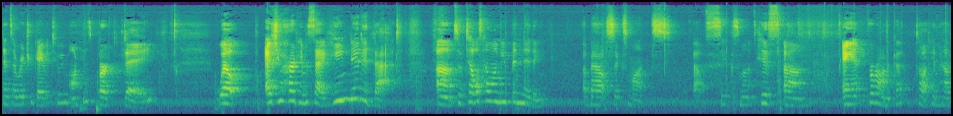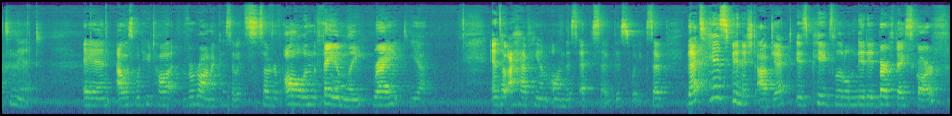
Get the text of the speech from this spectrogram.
and so Richard gave it to him on his birthday. Well, as you heard him say, he knitted that. Um, so tell us how long you've been knitting. About six months. About six months. His um, aunt Veronica taught him how to knit, and I was one who taught Veronica. So it's sort of all in the family, right? Yeah. And so I have him on this episode this week. So that's his finished object is Pig's little knitted birthday scarf,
